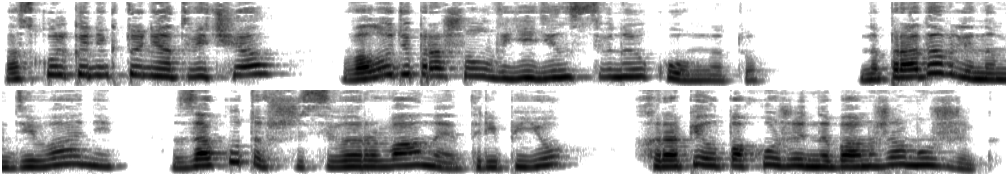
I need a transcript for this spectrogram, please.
Поскольку никто не отвечал, Володя прошел в единственную комнату. На продавленном диване, закутавшись в рваное тряпье, храпел похожий на бомжа мужик.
